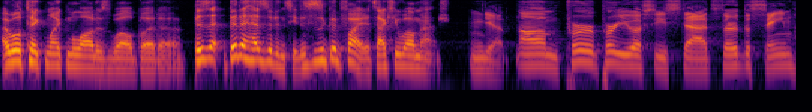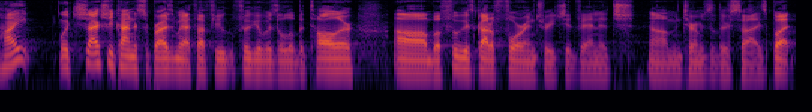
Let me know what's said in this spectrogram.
I will take Mike Malott as well, but uh, bit, bit of hesitancy. This is a good fight. It's actually well matched. Yeah. Um. Per per UFC stats, they're the same height, which actually kind of surprised me. I thought Fuga was a little bit taller, um, but Fuga's got a four inch reach advantage um, in terms of their size. But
